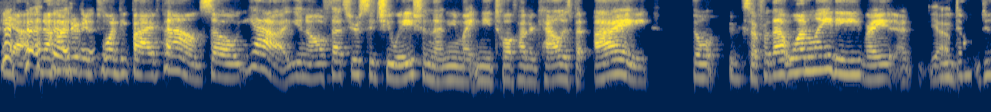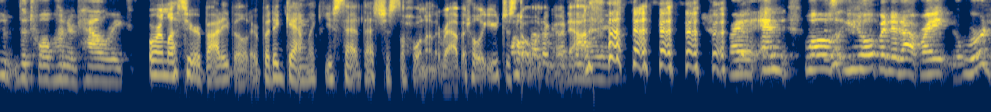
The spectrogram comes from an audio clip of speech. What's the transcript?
yeah and 125 pounds. So yeah you know if that's your situation then you might need 1200 calories. But i don't except for that one lady right? Yeah we don't do the 1200 calorie. Or unless you're a bodybuilder. But again like you said that's just a whole nother rabbit hole. You just don't want to go down. Right and well you open it up right? We're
